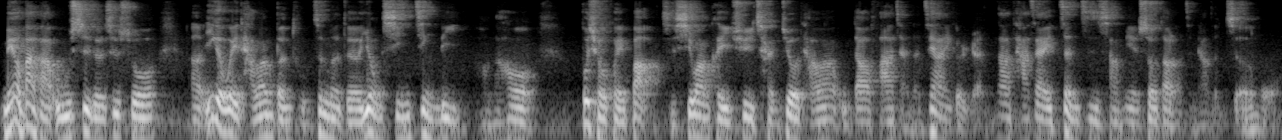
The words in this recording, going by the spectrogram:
没有办法无视的是说，呃，一个为台湾本土这么的用心尽力，然后不求回报，只希望可以去成就台湾武道发展的这样一个人，那他在政治上面受到了怎样的折磨？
